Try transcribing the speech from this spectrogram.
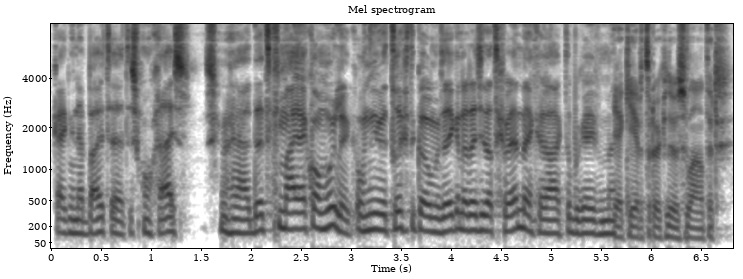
kijk nu naar buiten. Het is gewoon grijs. Gewoon- ja, dit is voor mij echt wel moeilijk om niet weer terug te komen. Zeker nadat je dat gewend bent geraakt op een gegeven moment. Jij keert terug dus later.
